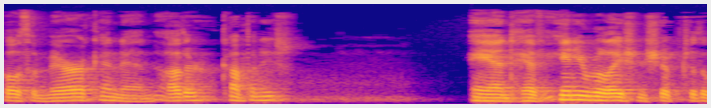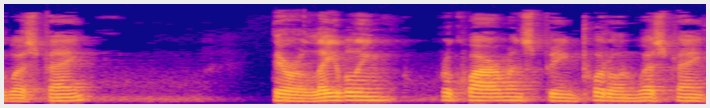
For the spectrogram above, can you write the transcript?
both American and other companies, and have any relationship to the West Bank. There are labeling requirements being put on West Bank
